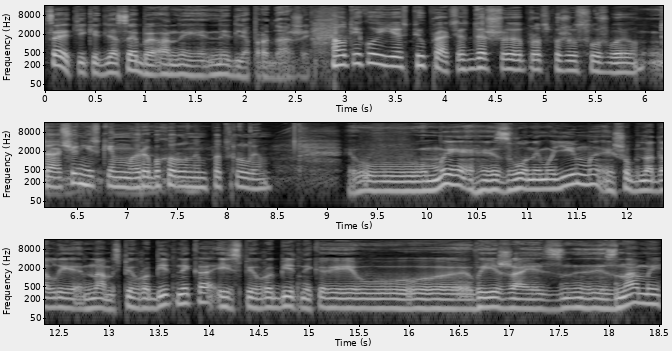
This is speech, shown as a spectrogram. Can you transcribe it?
Це тільки для себе, а не, не для продажі. А от якою є співпраця з Держпродспоживслужбою та Чернігівським рибохоронним патрулем? Ми дзвонимо їм, щоб надали нам співробітника, і співробітник е, виїжджає з, нами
